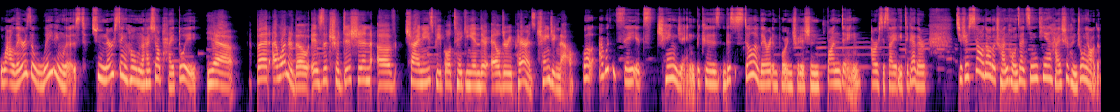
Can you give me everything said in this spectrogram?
Wow, there's a waiting list. 去 nursing home 呢还需要排队。 Yeah. But I wonder though, is the tradition of Chinese people taking in their elderly parents changing now? Well, I wouldn't say it's changing because this is still a very important tradition bonding our society together. 其实孝道的传统在今天还是很重要的，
